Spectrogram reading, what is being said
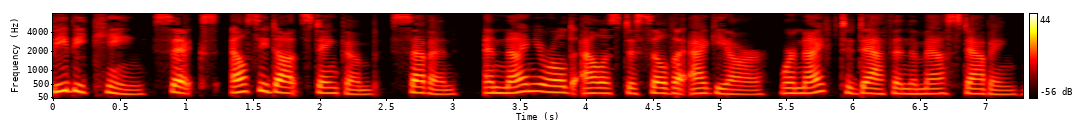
Bebe King, 6, Elsie Dot Stancombe, 7, and 9-year-old Alice da Silva Aguiar were knifed to death in the mass stabbing.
